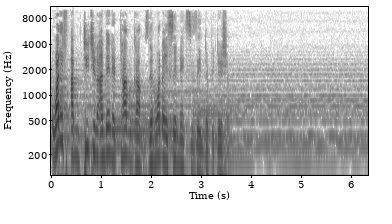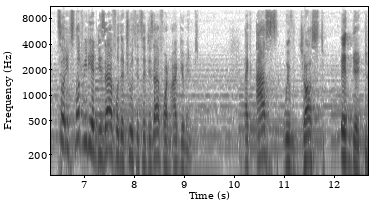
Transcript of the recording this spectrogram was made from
what if I'm teaching and then a tongue comes? Then what I say next is the interpretation. So it's not really a desire for the truth, it's a desire for an argument. Like us, we've just ended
